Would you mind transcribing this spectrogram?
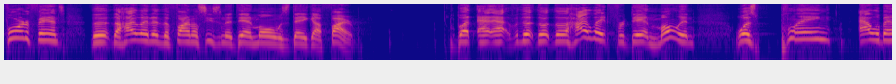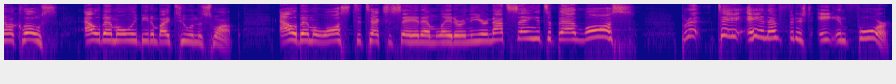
Florida fans, the, the highlight of the final season of Dan Mullen was the day he got fired. But at, at the, the, the highlight for Dan Mullen was playing Alabama close. Alabama only beat them by two in the swamp. Alabama lost to Texas A&M later in the year. Not saying it's a bad loss, but A&M finished eight and four.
